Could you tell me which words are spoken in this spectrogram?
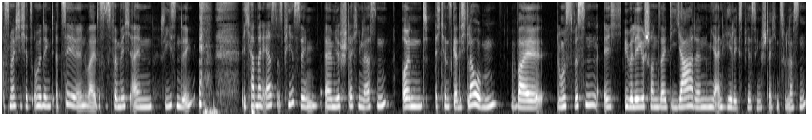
das möchte ich jetzt unbedingt erzählen, weil das ist für mich ein Riesending. Ich habe mein erstes Piercing äh, mir stechen lassen und ich kann es gar nicht glauben, weil du musst wissen, ich überlege schon seit Jahren, mir ein Helix-Piercing stechen zu lassen.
